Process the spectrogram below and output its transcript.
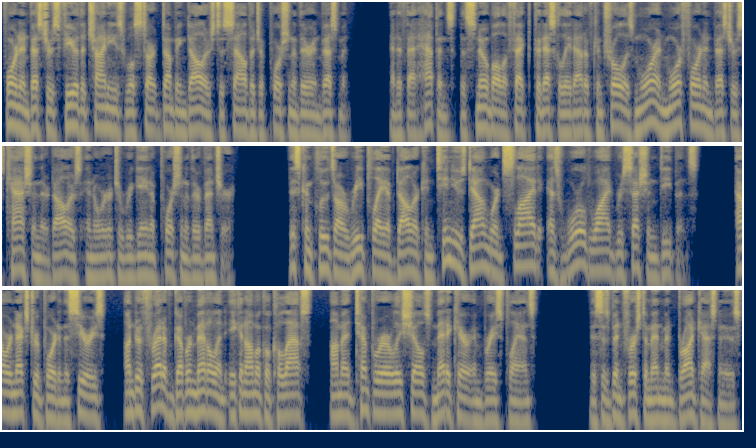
foreign investors fear the Chinese will start dumping dollars to salvage a portion of their investment. And if that happens, the snowball effect could escalate out of control as more and more foreign investors cash in their dollars in order to regain a portion of their venture. This concludes our replay of dollar continues downward slide as worldwide recession deepens. Our next report in the series, under threat of governmental and economical collapse, Ahmed temporarily shelves Medicare embrace plans, this has been First Amendment Broadcast News.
